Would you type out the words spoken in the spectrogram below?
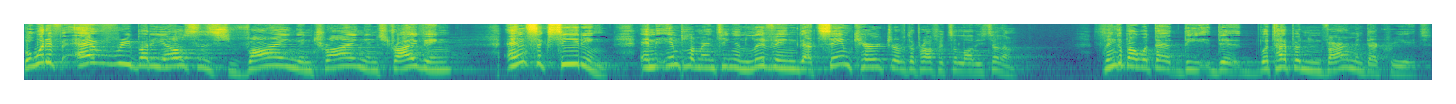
But what if everybody else is vying and trying and striving and succeeding and implementing and living that same character of the Prophet ﷺ? Think about what that the, the what type of environment that creates.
